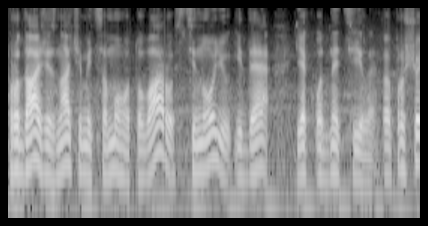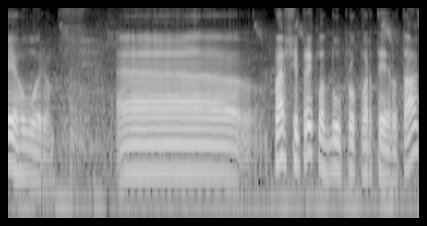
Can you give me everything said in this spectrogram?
продажі, значимість самого товару з ціною йде як одне ціле. Е, Про що я говорю? Е, перший приклад був про квартиру. Так?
